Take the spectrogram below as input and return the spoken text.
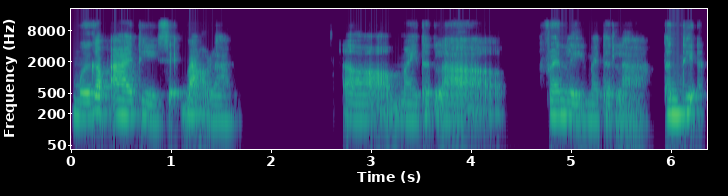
mới gặp ai thì sẽ bảo là uh, mày thật là friendly mày thật là thân thiện.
